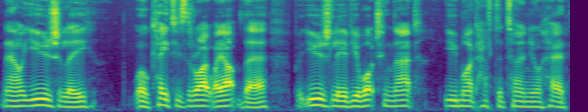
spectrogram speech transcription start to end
Now, usually, well, Katie's the right way up there, but usually if you're watching that, you might have to turn your head.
